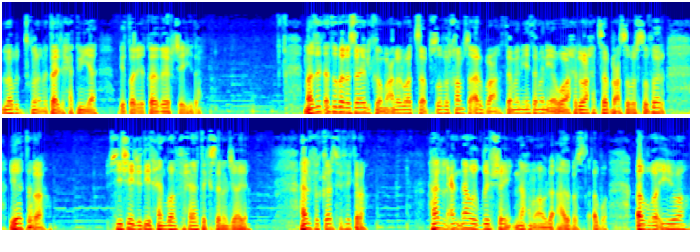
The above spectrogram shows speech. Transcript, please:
لابد تكون النتائج الحتميه بطريقة غير جيدة. ما زلت أنتظر رسائلكم على الواتساب صفر خمسة أربعة ثمانية ثمانية واحد واحد سبعة صفر صفر. يا ترى في شيء جديد حينضاف في حياتك السنة الجاية؟ هل فكرت في فكرة؟ هل ناوي تضيف شيء؟ نعم أو لا. هذا بس أبغى أبغى إيوه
